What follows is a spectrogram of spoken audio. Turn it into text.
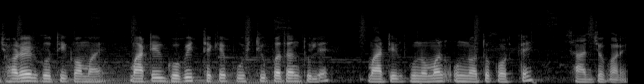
ঝড়ের গতি কমায়, মাটির গভীর থেকে পুষ্টি উপাদান তুলে মাটির গুণমান উন্নত করতে সাহায্য করে।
